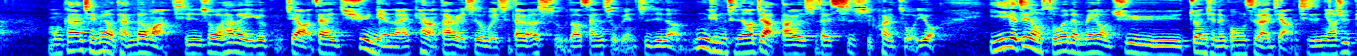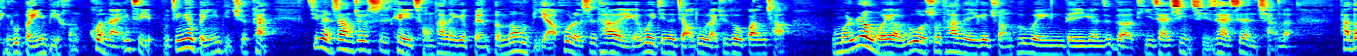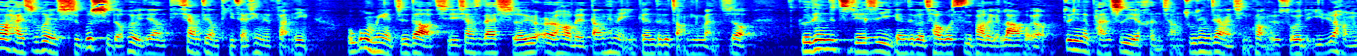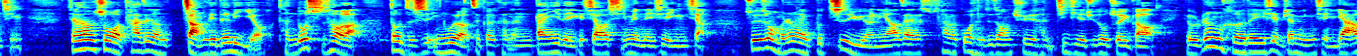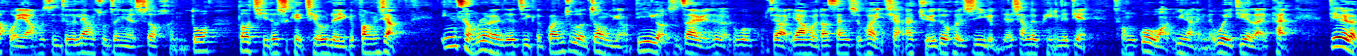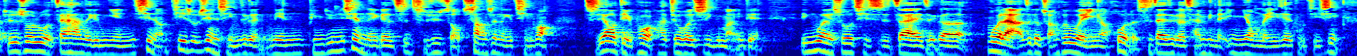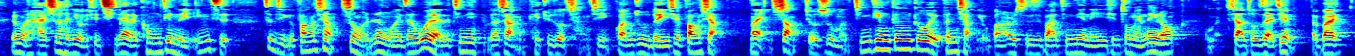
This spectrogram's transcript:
我们刚刚前面有谈到嘛，其实说它的一个股价在去年来看，大约也是维持大约二十五到三十五元之间的，目前的成交价大约是在四十块左右。以一个这种所谓的没有去赚钱的公司来讲，其实你要去评估本益比很困难，因此也不建议用本益比去看，基本上就是可以从它的一个本本梦比啊，或者是它的一个位阶的角度来去做观察。我们认为哦，如果说它的一个转亏为盈的一个这个题材性其实还是很强的，它都还是会时不时的会有这样像这种题材性的反应。不过我们也知道，其实像是在十二月二号的当天的一根这个涨停板之后，隔天就直接是一根这个超过四趴的一个拉回哦。最近的盘势也很常出现这样的情况，就是所谓的一日行情，加上说它这种涨跌的理由，很多时候啊都只是因为有这个可能单一的一个消息面的一些影响。所以说，我们认为不至于啊，你要在它的过程之中去很积极的去做追高，有任何的一些比较明显压回啊，或是这个量缩整理的时候，很多都其实都是可以切入的一个方向。因此，我们认为有几个关注的重点，第一个是在于这个，如果股价压回到三十块以下，那绝对会是一个比较相对便宜的点。从过往一两年的位阶来看，第二个就是说，如果在它的一个年线啊，技术线型这个年平均线的一个是持续走上升的一个情况，只要跌破，它就会是一个买点。因为说，其实在这个未来啊，这个转亏为盈啊，或者是在这个产品的应用的一些普及性，认为还是很有一些期待的空间的。因此，这几个方向是我们认为在未来的今天股价上可以去做长期关注的一些方向。那以上就是我们今天跟各位分享有关二四四八今天的一些重点内容。我们下周再见，拜拜。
